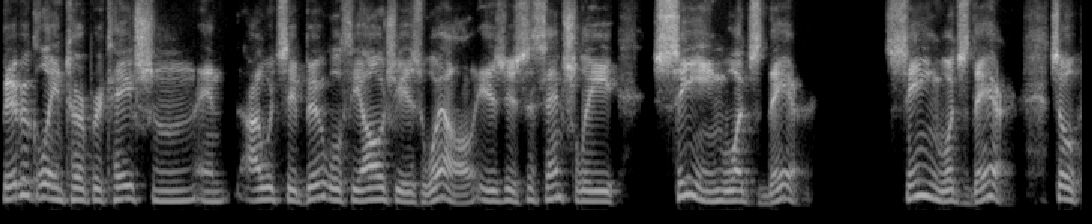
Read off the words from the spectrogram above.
biblical interpretation, and I would say biblical theology as well, is is essentially seeing what's there, seeing what's there. So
